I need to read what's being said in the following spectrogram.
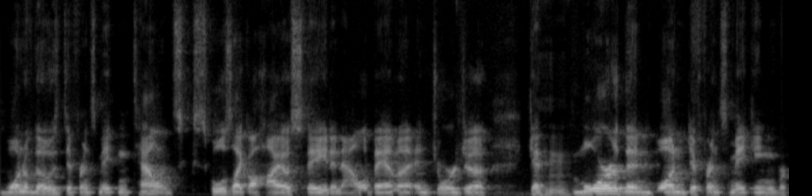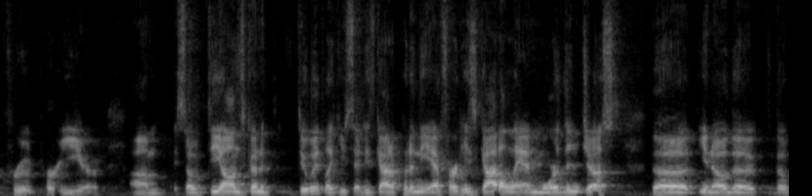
one of those difference making talents. Schools like Ohio State and Alabama and Georgia get mm-hmm. more than one difference making recruit per year. Um, so Deion's going to do it. Like you said, he's got to put in the effort. He's got to land more than just the, you know, the, the,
